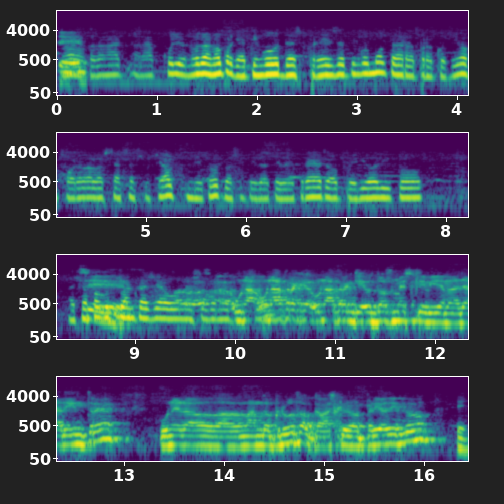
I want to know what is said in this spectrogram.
Sí. No, la cosa ha anat, ha anat collonuda, no? Perquè ha tingut, després ha tingut molta repercussió fora de les xarxes socials, fins i tot, va sortir de TV3, el periòdico... Això sí. us plantegeu una segona una, un altre, que- un altre, que- dos més que hi havia allà dintre, un era el, el Nando Cruz, el que va escriure el periòdico, Sí.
